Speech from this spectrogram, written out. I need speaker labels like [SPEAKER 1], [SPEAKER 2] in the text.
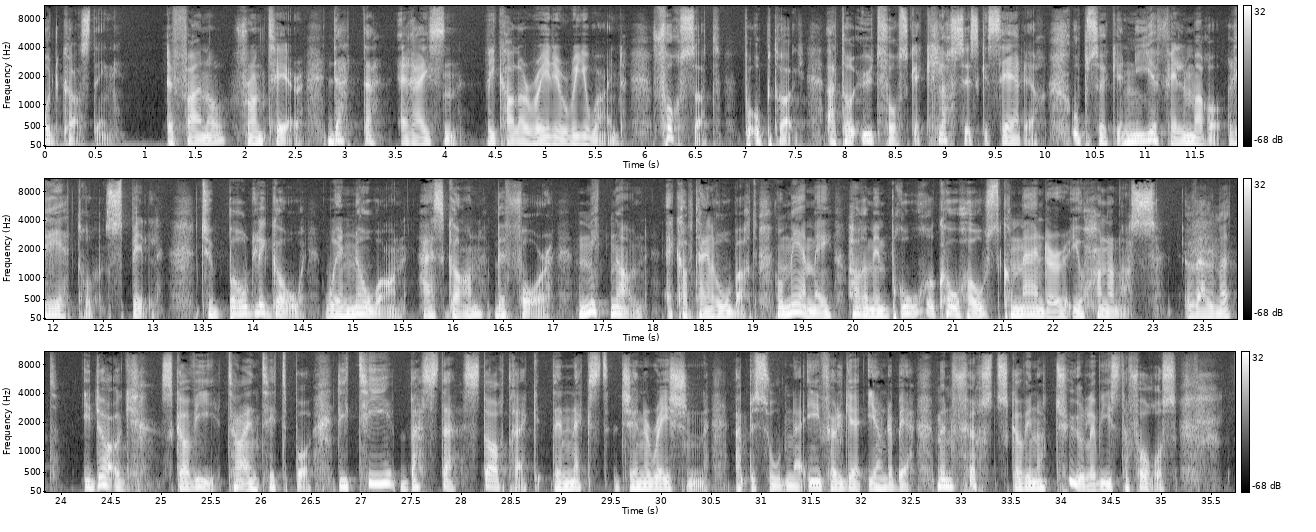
[SPEAKER 1] Podcasting. The Final Frontier. Dette er reisen vi kaller Radio Rewind. Fortsatt på oppdrag etter å utforske klassiske serier, oppsøke nye filmer og retro spill. To boldly go where no one has gone before. Mitt navn er kaptein Robert, og med meg har jeg min bror og cohost Commander Johannanas.
[SPEAKER 2] Vel møtt.
[SPEAKER 1] I dag skal vi ta en titt på de ti beste Star Trek The Next Generation-episodene ifølge IMDb, men først skal vi naturligvis ta for oss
